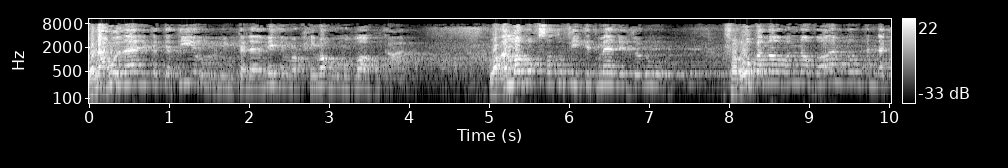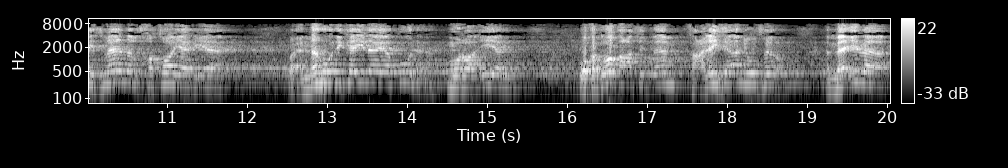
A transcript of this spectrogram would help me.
ونحو ذلك كثير من كلامهم رحمهم الله تعالى. وأما الرخصة في كتمان الذنوب فربما ظن ظان أن كتمان الخطايا رياء وأنه لكي لا يكون مرائيا. وقد وقع في الذنب فعليه أن يظهره. أما إذا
